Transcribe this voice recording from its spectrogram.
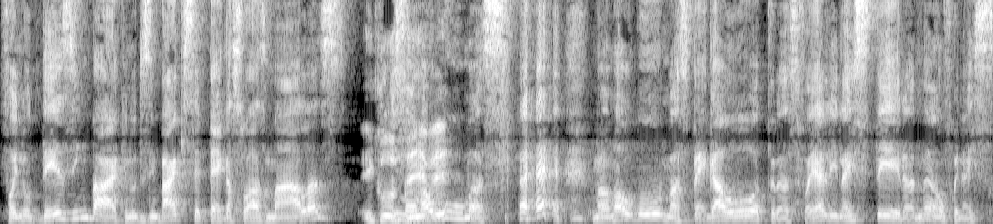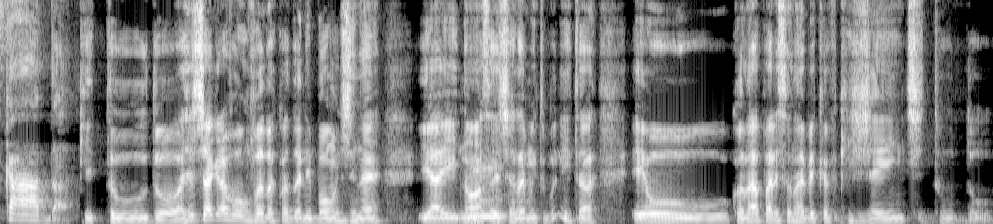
Foi no desembarque. No desembarque você pega suas malas Inclusive. mama algumas. mama algumas, pega outras. Foi ali na esteira. Não, foi na escada. Que tudo. A gente já gravou um Wanda com a Dani Bond, né? E aí, nossa, hum. gente, ela é muito bonita. Eu. Quando ela apareceu na webcam, eu fiquei, gente, tudo.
